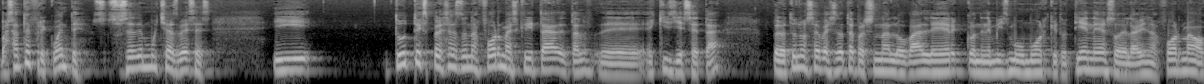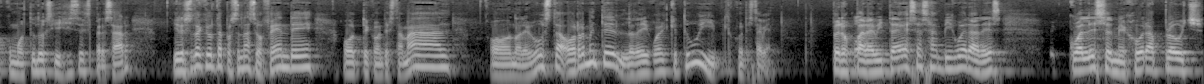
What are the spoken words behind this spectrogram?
bastante frecuente, sucede muchas veces. Y tú te expresas de una forma escrita de tal de X, Y, Z, pero tú no sabes si otra persona lo va a leer con el mismo humor que tú tienes, o de la misma forma, o como tú lo quisiste expresar. Y resulta que otra persona se ofende, o te contesta mal, o no le gusta, o realmente le da igual que tú y le contesta bien. Pero para evitar esas ambigüedades, ¿cuál es el mejor approach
